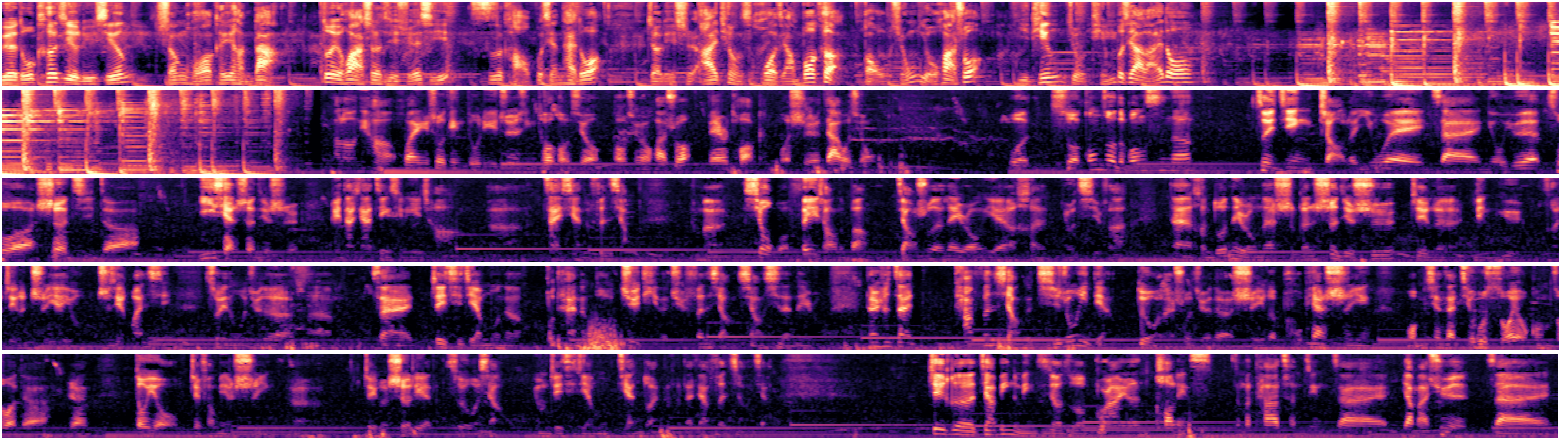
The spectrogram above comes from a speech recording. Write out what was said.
阅读、科技、旅行，生活可以很大。对话设计学习，思考不嫌太多。这里是 iTunes 获奖播客《狗熊有话说》，一听就停不下来的哦。Hello，你好，欢迎收听独立知识型脱口秀《狗熊有话说》（Bear Talk），我是大狗熊。我所工作的公司呢，最近找了一位在纽约做设计的一线设计师，给大家进行一场呃在线的分享。那么效果非常的棒，讲述的内容也很有启发。但很多内容呢是跟设计师这个领域和这个职业有直接关系，所以呢，我觉得呃在这期节目呢。不太能够具体的去分享详细的内容，但是在他分享的其中一点，对我来说觉得是一个普遍适应我们现在几乎所有工作的人都有这方面适应呃这个涉猎的，所以我想用这期节目简短的和大家分享一下。这个嘉宾的名字叫做 Brian Collins，那么他曾经在亚马逊在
